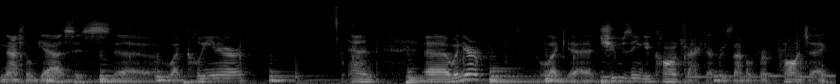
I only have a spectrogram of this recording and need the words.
natural gas is uh, like cleaner, and uh, when you're like uh, choosing a contractor, for example, for a project,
